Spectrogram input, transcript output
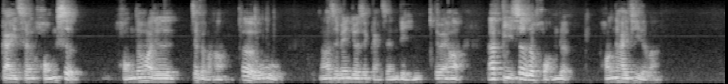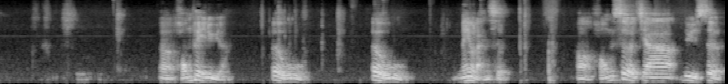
改成红色，红的话就是这个嘛哈，二五五，然后这边就是改成零，对不对哈？那底色是黄的，黄的还记得吧？呃，红配绿啊，二五五，二五五没有蓝色，哦，红色加绿色。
